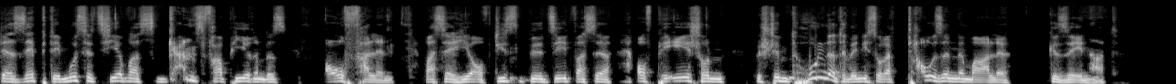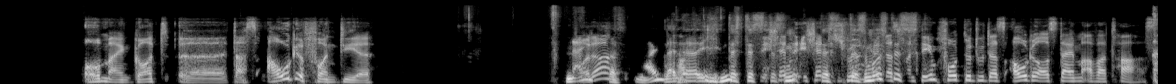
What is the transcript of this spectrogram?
der Sepp, dem muss jetzt hier was ganz Frappierendes auffallen, was er hier auf diesem Bild sieht, was er auf PE schon bestimmt hunderte, wenn nicht sogar tausende Male gesehen hat oh mein Gott, äh, das Auge von dir. Nein, Oder? Das, nein, nein äh, ich, das, das, ich hätte, ich hätte das, schwören, das muss dass von dem Foto du das Auge aus deinem Avatar hast.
